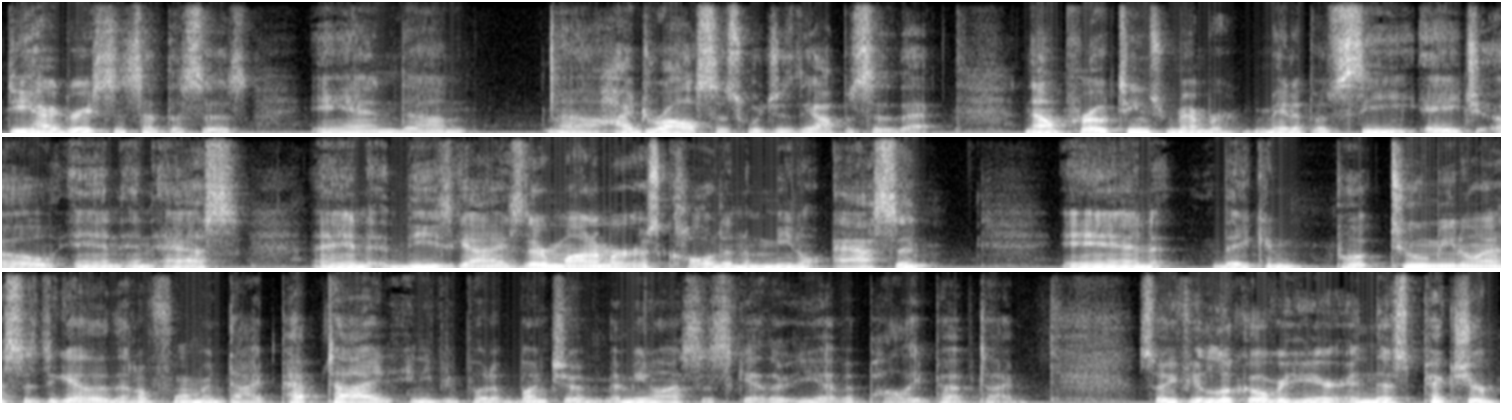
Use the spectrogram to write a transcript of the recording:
dehydration synthesis and um, uh, hydrolysis, which is the opposite of that. Now, proteins, remember, made up of C, H, O, N, and S. And these guys, their monomer is called an amino acid. And they can put two amino acids together, that'll form a dipeptide. And if you put a bunch of amino acids together, you have a polypeptide. So if you look over here in this picture,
